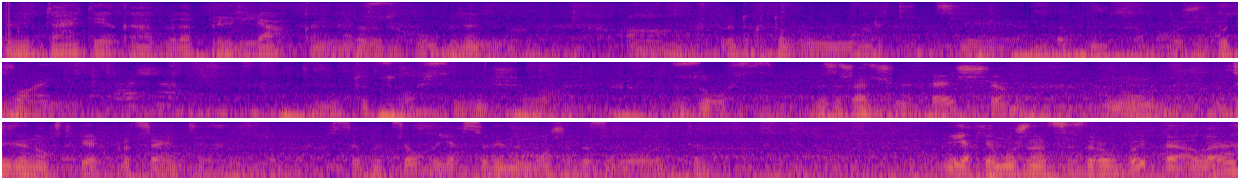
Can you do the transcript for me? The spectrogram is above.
Пам'ятаєте, яка я була прилякана, розгублена а, в продуктовому маркеті Будвайні. Ну тут зовсім інший лайф. Зовсім. Незважаючи на те, що ну, 95% всього цього я собі не можу дозволити. Ну, як я можу на це зробити, але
